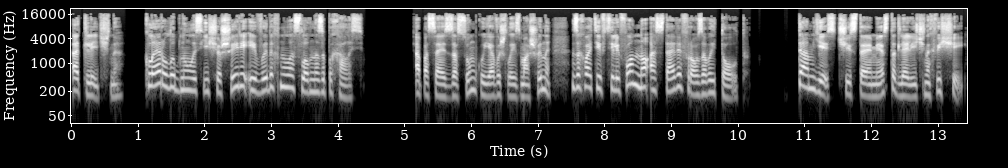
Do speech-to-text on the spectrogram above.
Отлично. Клэр улыбнулась еще шире и выдохнула, словно запыхалась. Опасаясь за сумку, я вышла из машины, захватив телефон, но оставив розовый тоут. «Там есть чистое место для личных вещей»,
